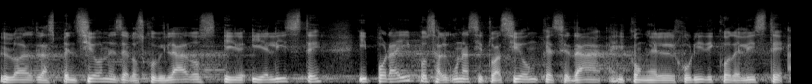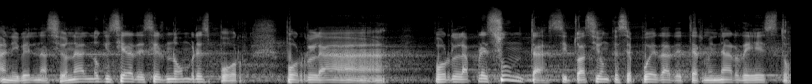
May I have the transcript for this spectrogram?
las pensiones de los jubilados y, el ISTE y por ahí pues alguna situación que se da eh, con el jurídico del ISTE a nivel nacional. No quisiera decir nombres por, por la por la presunta situación que se pueda determinar de esto.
